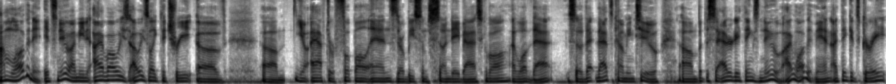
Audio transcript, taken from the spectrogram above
I'm loving it. It's new. I mean, I've always I always like the treat of, um, you know, after football ends, there'll be some Sunday basketball. I love that. So that that's coming too. Um, but the Saturday thing's new. I love it, man. I think it's great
